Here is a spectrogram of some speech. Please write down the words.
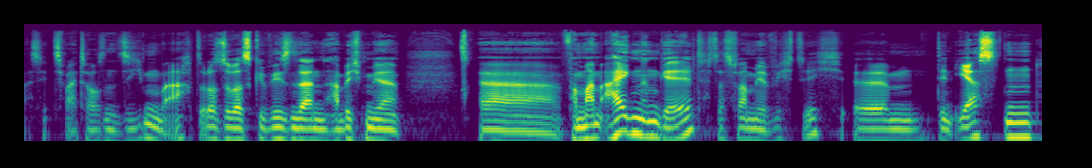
weiß ich, 2007, 2008 oder sowas gewesen sein, habe ich mir äh, von meinem eigenen Geld, das war mir wichtig, ähm, den ersten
